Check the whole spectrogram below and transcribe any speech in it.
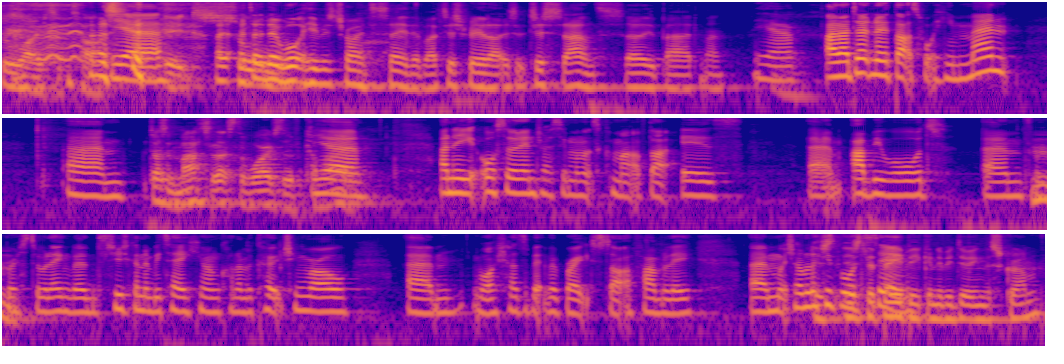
Yeah. so out of touch. Yeah. It's I, so, I don't know what he was trying to say there, but I've just realised it just sounds so bad, man. Yeah, and I don't know if that's what he meant. Um, Doesn't matter. That's the words that have come yeah, out. Yeah. And he, also an interesting one that's come out of that is um, Abbie Ward um, from Mm. Bristol in England. She's going to be taking on kind of a coaching role. Um, while she has a bit of a break to start a family, um, which I'm looking is, forward is to the baby going to be doing the scrum?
